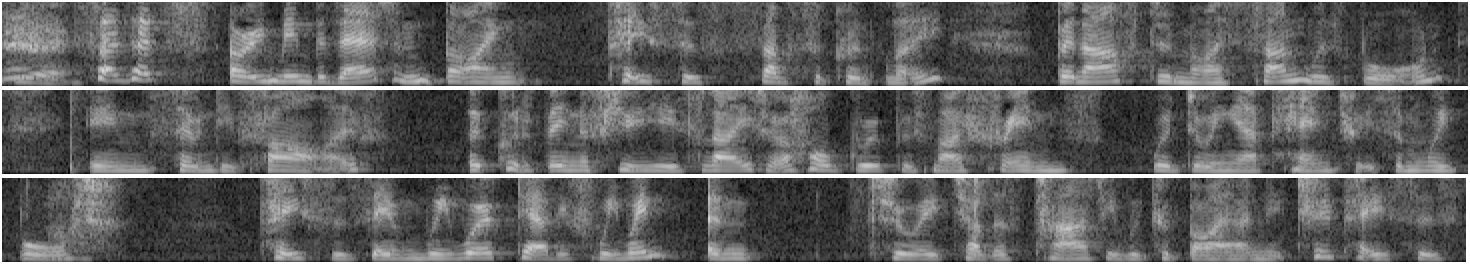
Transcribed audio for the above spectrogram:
Yeah. So that's I remember that and buying pieces subsequently. But after my son was born in 75, it could have been a few years later, a whole group of my friends were doing our pantries and we bought oh. pieces and we worked out if we went and to each other's party we could buy only two pieces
